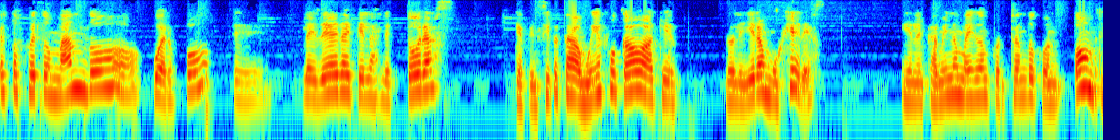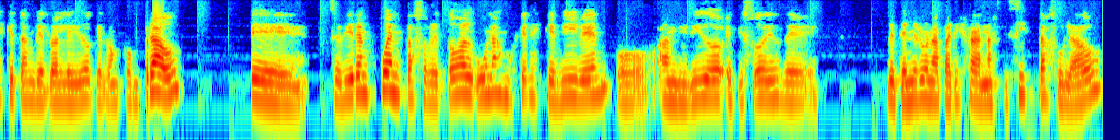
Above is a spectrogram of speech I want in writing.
esto fue tomando cuerpo eh, la idea era que las lectoras que al principio estaba muy enfocado a que lo leyeran mujeres y en el camino me he ido encontrando con hombres que también lo han leído que lo han comprado eh, se dieran cuenta, sobre todo algunas mujeres que viven o han vivido episodios de, tener una pareja narcisista a su lado,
